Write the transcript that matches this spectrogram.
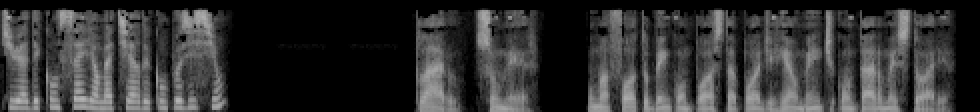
Tu as des conseils en matière de composition? Claro, Sumer. Uma foto bem composta pode realmente contar uma história.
